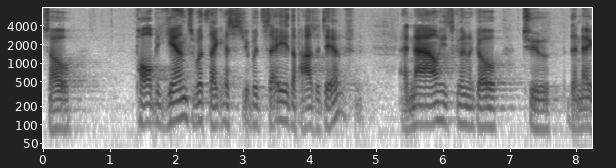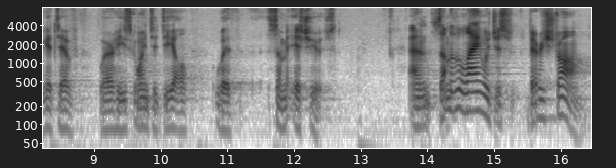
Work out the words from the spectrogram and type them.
So Paul begins with, I guess you would say, the positive, and now he's going to go to the negative where he's going to deal with some issues. And some of the language is very strong.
